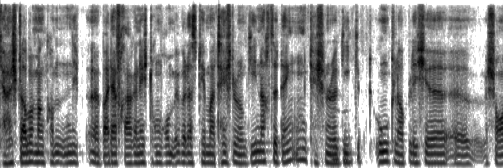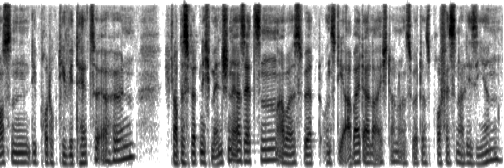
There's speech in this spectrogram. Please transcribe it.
Ja, ich glaube, man kommt nicht, äh, bei der Frage nicht drum herum, über das Thema Technologie nachzudenken. Technologie mhm. gibt unglaubliche äh, Chancen, die Produktivität zu erhöhen. Ich glaube, es wird nicht Menschen ersetzen, aber es wird uns die Arbeit erleichtern und es wird uns professionalisieren.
